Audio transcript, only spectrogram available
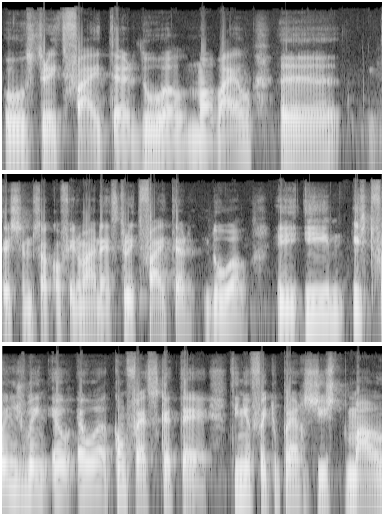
o Street Fighter Dual Mobile. Uh, deixa-me só confirmar, é Street Fighter Duel. E, e isto foi-nos bem. Eu, eu, confesso que até tinha feito o pré-registro, mal,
